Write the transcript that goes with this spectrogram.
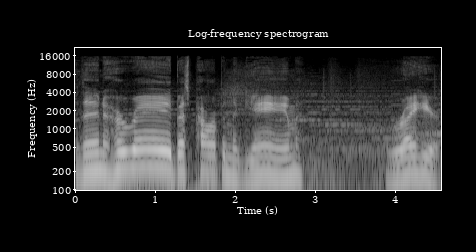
Then, hooray! Best power up in the game. Right here.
